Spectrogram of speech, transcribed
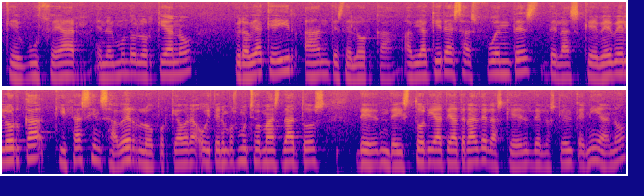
que bucear en el mundo lorquiano, pero había que ir a antes de Lorca, había que ir a esas fuentes de las que bebe Lorca, quizás sin saberlo, porque ahora hoy tenemos mucho más datos de, de historia teatral de, las que él, de los que él tenía, ¿no?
